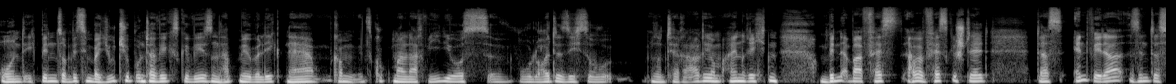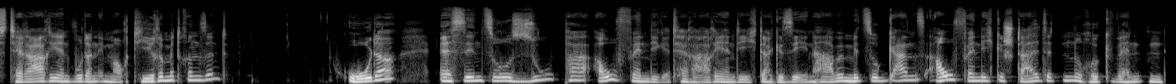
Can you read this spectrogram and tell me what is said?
und ich bin so ein bisschen bei YouTube unterwegs gewesen und habe mir überlegt, naja, komm, jetzt guck mal nach Videos, äh, wo Leute sich so so ein Terrarium einrichten. Und bin aber fest, habe festgestellt, dass entweder sind das Terrarien, wo dann eben auch Tiere mit drin sind, oder es sind so super aufwendige Terrarien, die ich da gesehen habe, mit so ganz aufwendig gestalteten Rückwänden,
